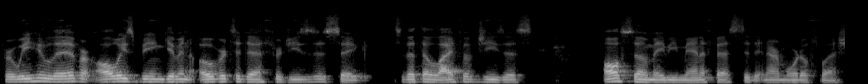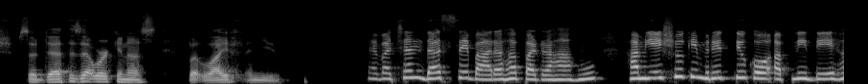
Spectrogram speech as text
For we who live are always being given over to death for Jesus' sake, so that the life of Jesus also may be manifested in our mortal flesh. So death is at work in us, but life in you. मैं वचन 10 से 12 पढ़ रहा हूँ। हम यीशु की मृत्यु को अपनी देह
